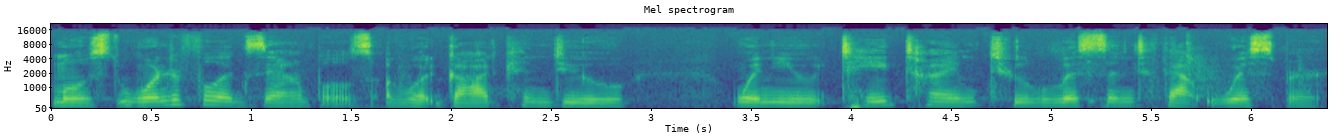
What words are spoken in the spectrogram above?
most wonderful examples of what God can do when you take time to listen to that whisper.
